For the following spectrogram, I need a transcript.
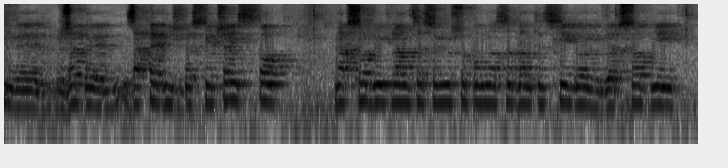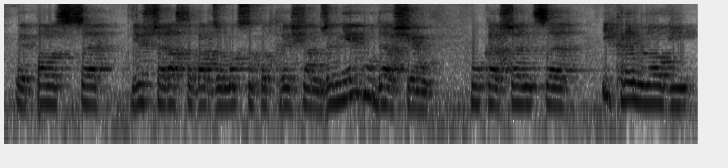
y, żeby zapewnić bezpieczeństwo na wschodniej flance Sojuszu Północnoatlantyckiego i we wschodniej y, Polsce. Jeszcze raz to bardzo mocno podkreślam, że nie uda się Łukaszence i Kremlowi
